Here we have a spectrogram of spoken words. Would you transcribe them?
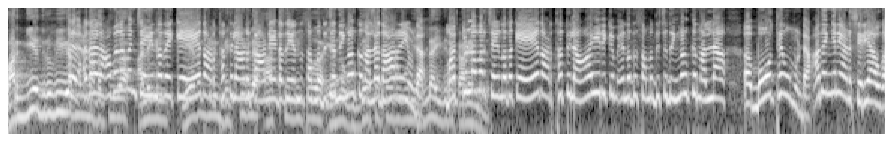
വർഗീയ ധ്രുവീകരണം അവനവൻ ചെയ്യുന്നതൊക്കെ ഏത് അർത്ഥത്തിലാണ് കാണേണ്ടത് എന്ന് സംബന്ധിച്ച് നിങ്ങൾക്ക് നല്ല ധാരണയുണ്ട്. മറ്റുള്ളവർ ചെയ്യുന്നതൊക്കെ ഏത് അർത്ഥത്തിലായിരിക്കും എന്നത് സംബന്ധിച്ച് നിങ്ങൾക്ക് നല്ല ബോധ്യവുമുണ്ട്. അതെങ്ങനെയാണ് ശരിയാവുക?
